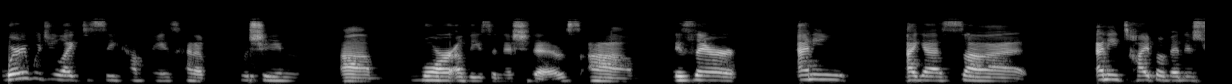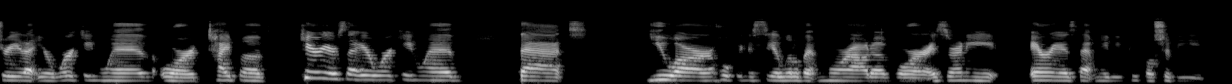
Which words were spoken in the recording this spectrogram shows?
where would you like to see companies kind of pushing um, more of these initiatives? Um, is there any, I guess, uh, any type of industry that you're working with or type of carriers that you're working with that you are hoping to see a little bit more out of, or is there any areas that maybe people should be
